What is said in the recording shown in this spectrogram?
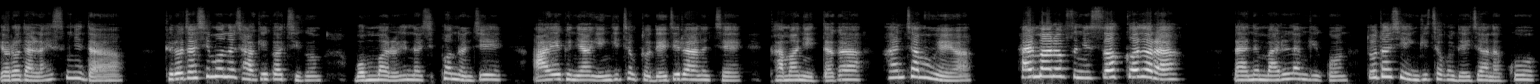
열어달라 했습니다. 그러자 시모는 자기가 지금 뭔 말을 했나 싶었는지 아예 그냥 인기척도 내지를 않은 채 가만히 있다가 한참 후에야 할 말 없으니 썩 꺼져라. 라는 말을 남기곤 또다시 인기척을 내지 않았고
